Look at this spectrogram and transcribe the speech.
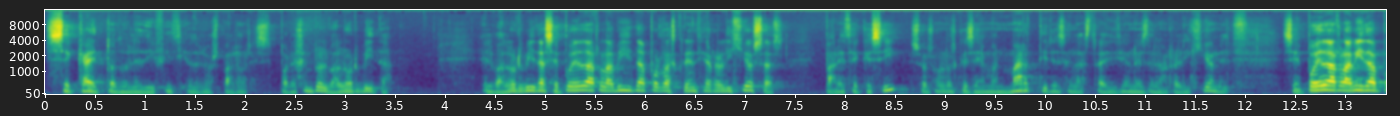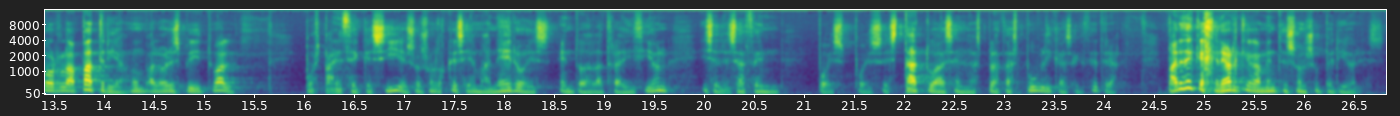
se cae todo el edificio de los valores. Por ejemplo, el valor vida. ¿El valor vida se puede dar la vida por las creencias religiosas? Parece que sí, esos son los que se llaman mártires en las tradiciones de las religiones. ¿Se puede dar la vida por la patria, un valor espiritual? Pues parece que sí, esos son los que se llaman héroes en toda la tradición y se les hacen pues, pues estatuas en las plazas públicas, etc. Parece que jerárquicamente son superiores.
